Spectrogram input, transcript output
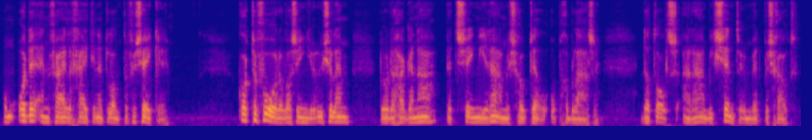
om orde en veiligheid in het land te verzekeren. Kort tevoren was in Jeruzalem door de Haganah het Semiramis Hotel opgeblazen, dat als Arabisch centrum werd beschouwd,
